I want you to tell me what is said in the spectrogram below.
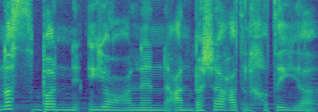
نصبا يعلن عن بشاعة الخطية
